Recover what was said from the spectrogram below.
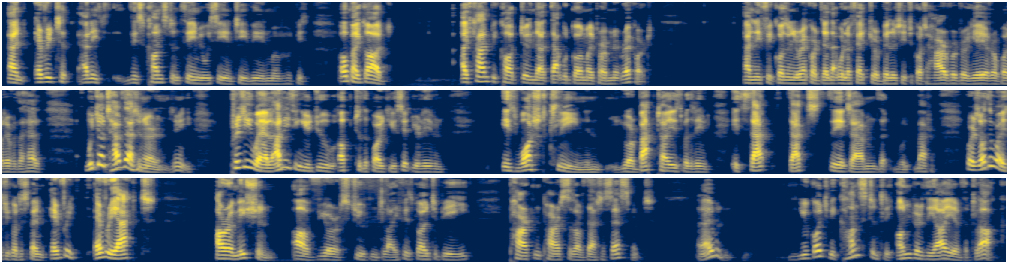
and every t- any this constant theme we see in TV and movies oh my god, I can't be caught doing that. That would go on my permanent record. And if it goes on your record, then that will affect your ability to go to Harvard or Yale or whatever the hell. We don't have that in Ireland. Pretty well, anything you do up to the point you sit, you're leaving, is washed clean, and you're baptized by the leaving. It's that that's the exam that will matter. Whereas otherwise, you're going to spend every every act or omission of your student life is going to be part and parcel of that assessment. And I would, you're going to be constantly under the eye of the clock,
